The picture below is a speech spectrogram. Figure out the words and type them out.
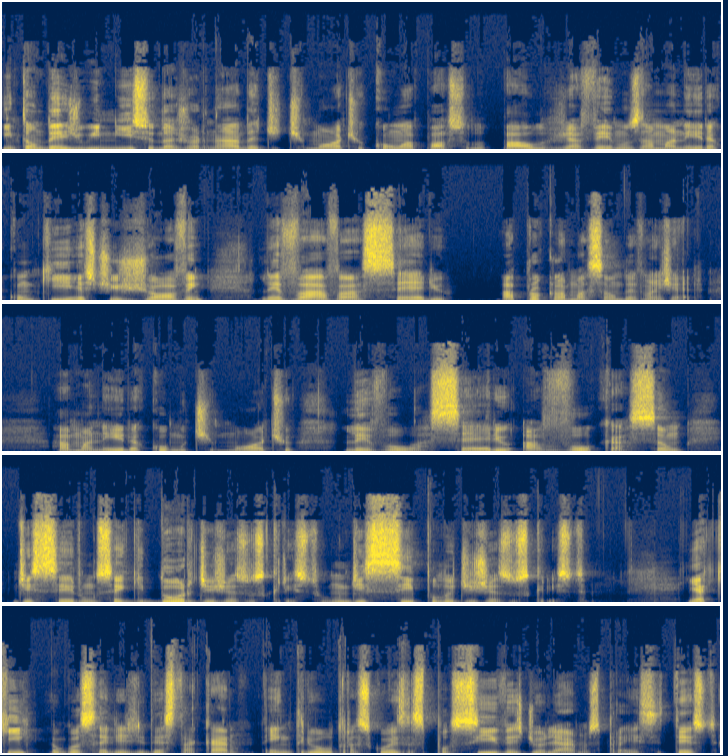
Então, desde o início da jornada de Timóteo com o apóstolo Paulo, já vemos a maneira com que este jovem levava a sério a proclamação do Evangelho a maneira como Timóteo levou a sério a vocação de ser um seguidor de Jesus Cristo, um discípulo de Jesus Cristo. E aqui eu gostaria de destacar, entre outras coisas possíveis de olharmos para esse texto,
